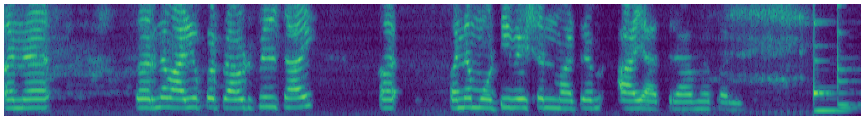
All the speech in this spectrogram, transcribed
અને સરને મારી ઉપર પ્રાઉડ ફીલ થાય અને મોટિવેશન માટે આ યાત્રા અમે કરી છે.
